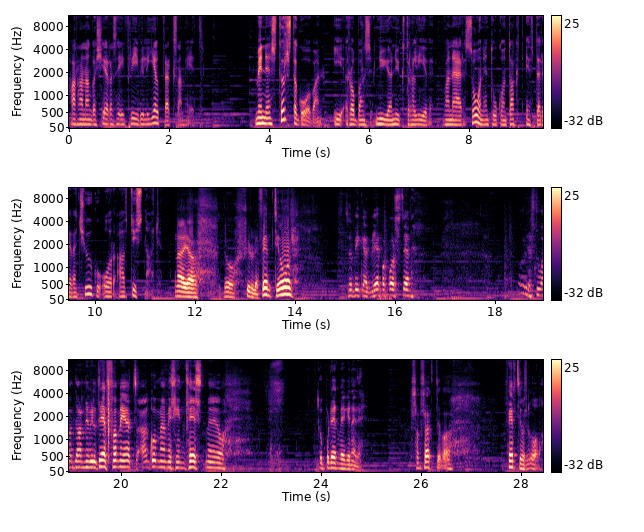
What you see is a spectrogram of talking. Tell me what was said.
har han engagerat sig i frivillig hjälpverksamhet. Men den största gåvan i Robbans nya nyktra liv var när sonen tog kontakt efter över 20 år av tystnad. När jag då fyllde 50 år så fick jag ett brev på posten. Och det stod att Danne vill träffa mig, att han kommer med sin fästmö och, och på den vägen är det. Som sagt, det var 50-årsgåva.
